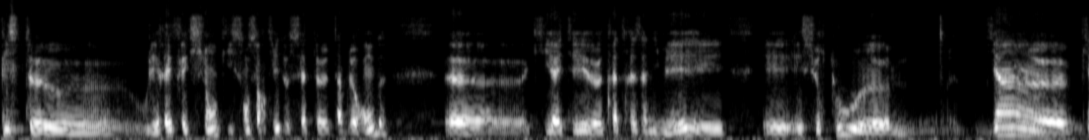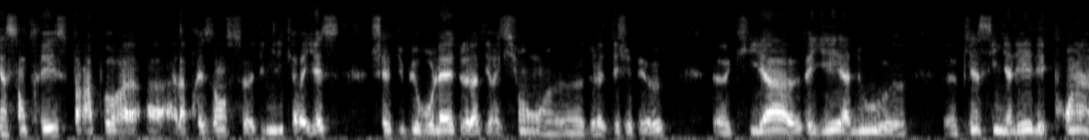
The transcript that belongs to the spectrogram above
pistes ou les réflexions qui sont sorties de cette table ronde. Euh, qui a été euh, très très animé et, surtout euh, bien, bien centré par rapport à, la présence d'Émilie Cavaillès, chef du bureau lait de la direction de la DGPE, qui a veillé à nous bien signaler les points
